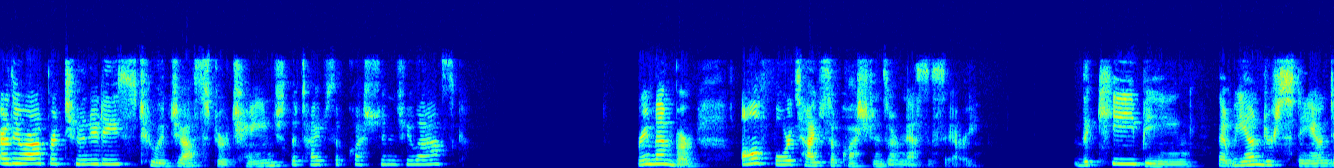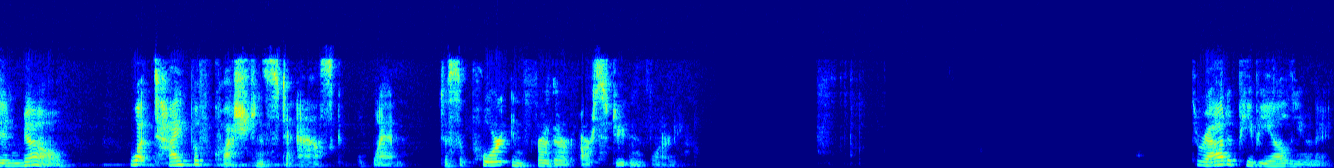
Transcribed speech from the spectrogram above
Are there opportunities to adjust or change the types of questions you ask? Remember, all four types of questions are necessary. The key being that we understand and know what type of questions to ask when to support and further our student learning. Throughout a PBL unit,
